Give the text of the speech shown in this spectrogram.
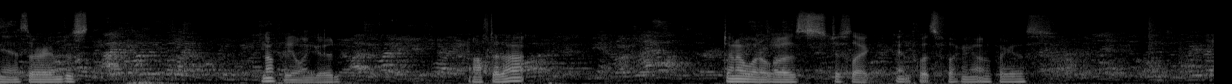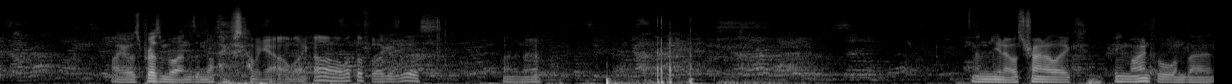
Yeah, sorry, I'm just not feeling good after that. Don't know what it was, just like inputs fucking up, I guess. Like I was pressing buttons and nothing was coming out. I'm like, oh, what the fuck is this? I don't know. And you know, I was trying to like be mindful and that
